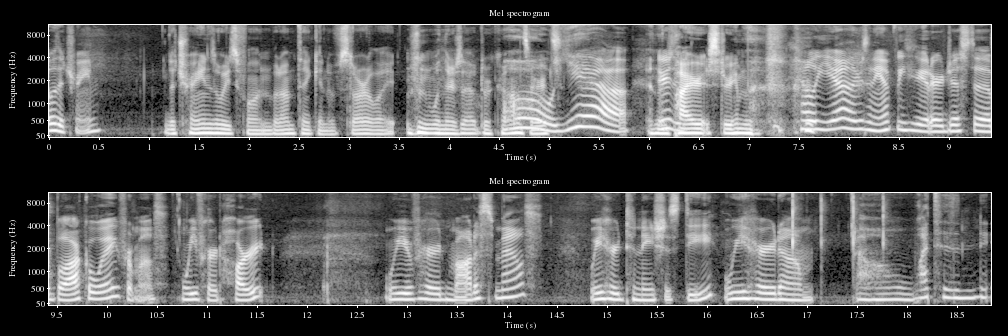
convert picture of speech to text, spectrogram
Oh, the train. the train's always fun, but I'm thinking of Starlight when there's outdoor concerts. Oh yeah. And then There's a- Pirate Stream. The Hell yeah, there's an amphitheater just a block away from us. We've heard Heart. We've heard Modest Mouse. We heard Tenacious D. We heard um oh what's his name?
